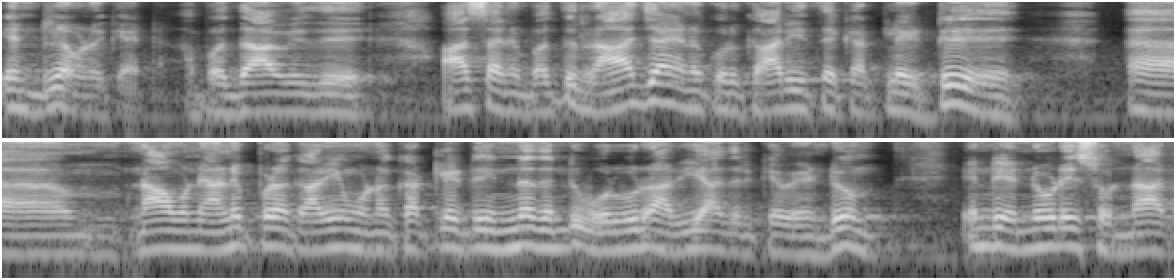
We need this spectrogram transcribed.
என்று அவனை கேட்டேன். அப்போ தாவிது ஆசானை பார்த்து ராஜா எனக்கு ஒரு காரியத்தை கட்டளையிட்டு நான் உன்னை அனுப்பின காரியம் உன்னை கட்டளையிட்டு இன்னதென்று ஒருவரும் அறியாதிருக்க வேண்டும் என்று என்னோடே சொன்னார்.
